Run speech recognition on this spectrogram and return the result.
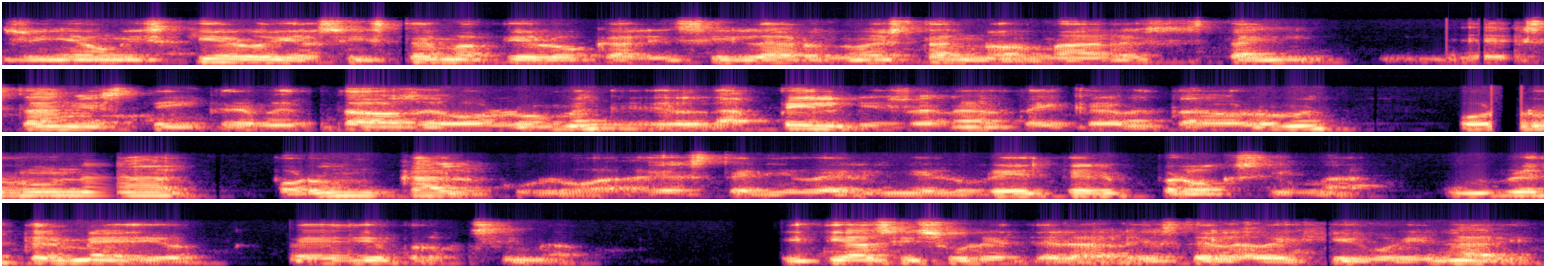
riñón izquierdo y el sistema pielocalicilar no están normales, están están este, incrementados de volumen, la pelvis renal está incrementada de volumen, por, una, por un cálculo a este nivel, en el uréter próxima, un uréter medio, medio próxima, litiasis ureteral, esta es la vejiga urinaria.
